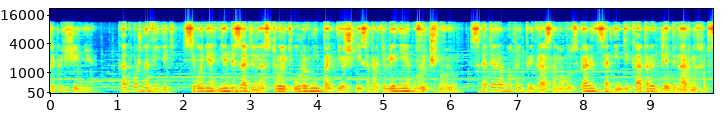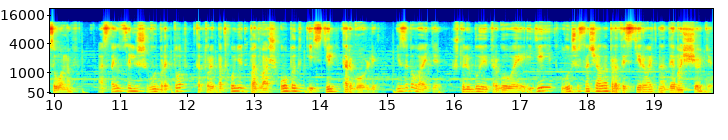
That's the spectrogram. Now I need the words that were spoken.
Заключение. Как можно видеть, сегодня не обязательно строить уровни поддержки и сопротивления вручную. С этой работой прекрасно могут справиться индикаторы для бинарных опционов. Остается лишь выбрать тот, который подходит под ваш опыт и стиль торговли. Не забывайте, что любые торговые идеи лучше сначала протестировать на демо-счете.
